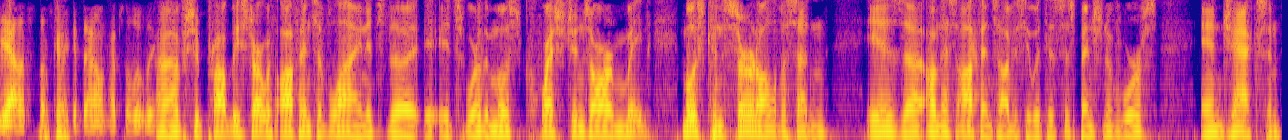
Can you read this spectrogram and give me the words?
Yeah, let's, let's Okay. break it down. Absolutely. Uh, should probably start with offensive line. It's the it's where the most questions are, most concern all of a sudden is uh, on this offense. Obviously, with the suspension of Wirfs and Jackson.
